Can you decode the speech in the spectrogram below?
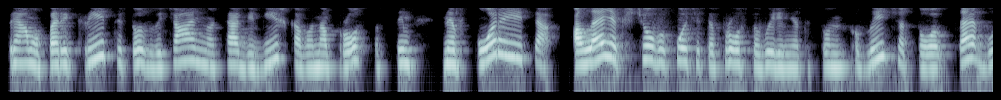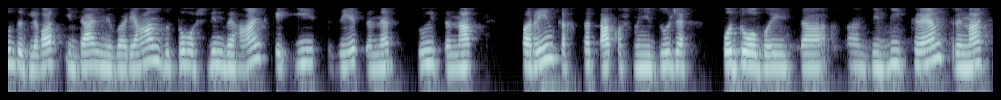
прямо перекрити, то звичайно ця бібішка вона просто з цим не впорається. Але якщо ви хочете просто вирівняти тон обличчя, то це буде для вас ідеальний варіант. До того ж, він веганський і, здається, не тестується на тваринках. Це також мені дуже подобається. BB крем 13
